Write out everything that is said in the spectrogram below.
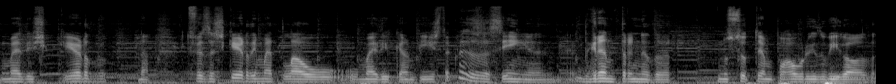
médio esquerdo, não, defesa esquerda e mete lá o, o médio campista, coisas assim, é, de grande treinador, no seu tempo áureo do bigode.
